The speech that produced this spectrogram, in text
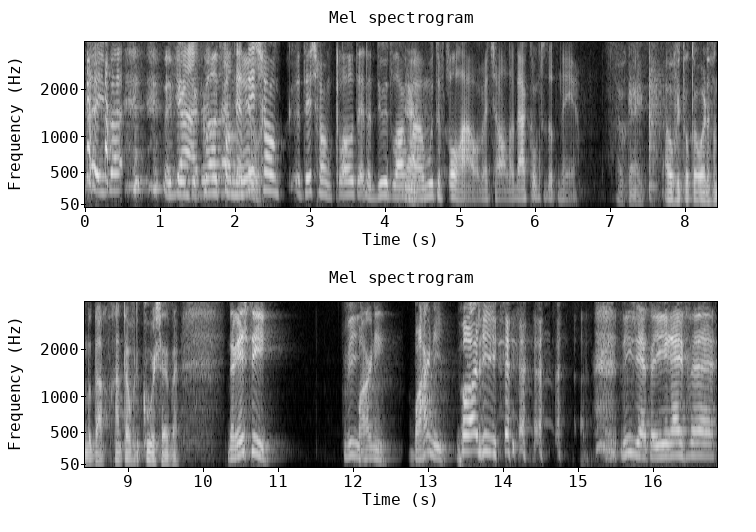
Nee, maar, ja, de quote van de het, heel. is gewoon, het is gewoon kloten en het duurt lang, Ja. maar we moeten volhouden met z'n allen. Daar komt het op neer. Oké, over tot de orde van de dag. We gaan het over de koers hebben. Daar is die. Wie? Barney. Barney. Barney. Die zetten hier even Ja,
